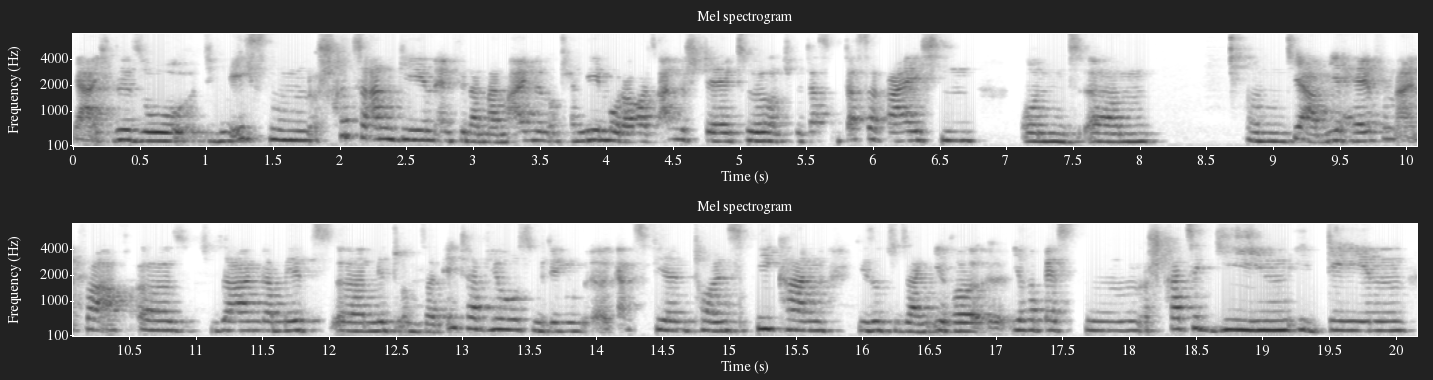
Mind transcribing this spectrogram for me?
ja, ich will so die nächsten Schritte angehen, entweder in meinem eigenen Unternehmen oder auch als Angestellte und ich will das und das erreichen. Und, ähm, und ja, wir helfen einfach äh, sozusagen damit, äh, mit unseren Interviews, mit den äh, ganz vielen tollen Speakern, die sozusagen ihre, ihre besten Strategien, Ideen,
